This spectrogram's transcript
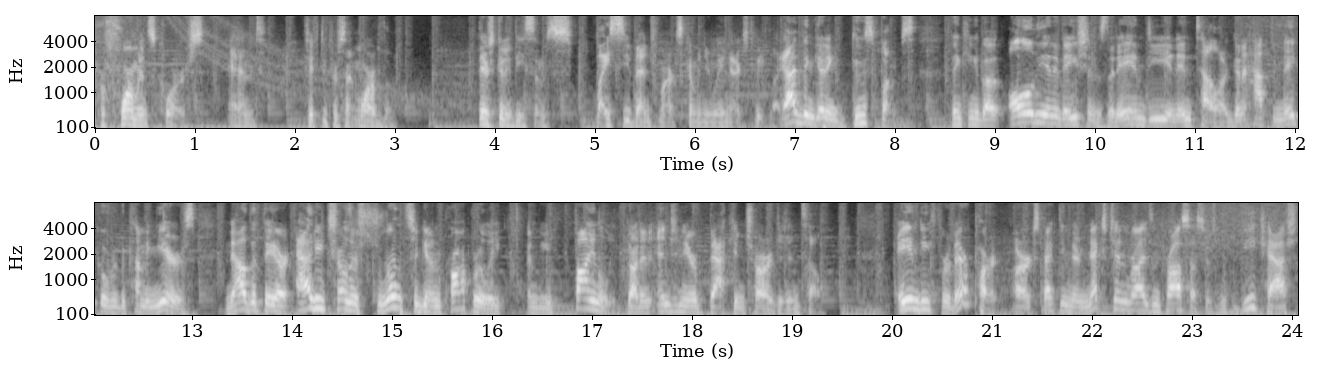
performance cores, and 50% more of them there's gonna be some spicy benchmarks coming your way next week. Like I've been getting goosebumps thinking about all the innovations that AMD and Intel are gonna have to make over the coming years now that they are at each other's throats again properly and we've finally got an engineer back in charge at Intel. AMD, for their part, are expecting their next-gen Ryzen processors with V-Cache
